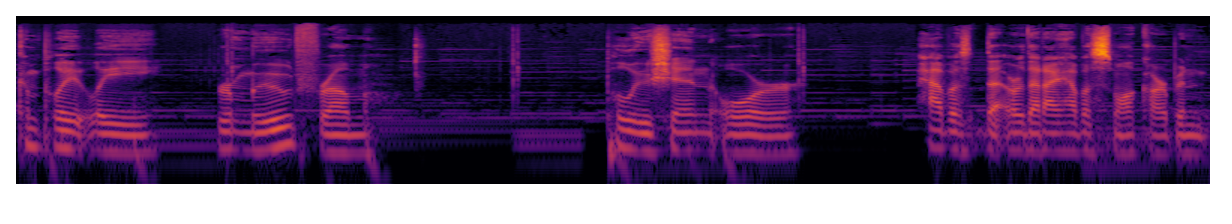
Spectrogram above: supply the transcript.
completely removed from pollution or have a that or that I have a small carbon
